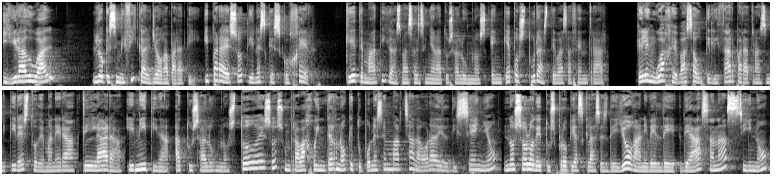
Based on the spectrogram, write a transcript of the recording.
y gradual lo que significa el yoga para ti. Y para eso tienes que escoger qué temáticas vas a enseñar a tus alumnos, en qué posturas te vas a centrar. ¿Qué lenguaje vas a utilizar para transmitir esto de manera clara y nítida a tus alumnos? Todo eso es un trabajo interno que tú pones en marcha a la hora del diseño, no solo de tus propias clases de yoga a nivel de, asanas, sino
